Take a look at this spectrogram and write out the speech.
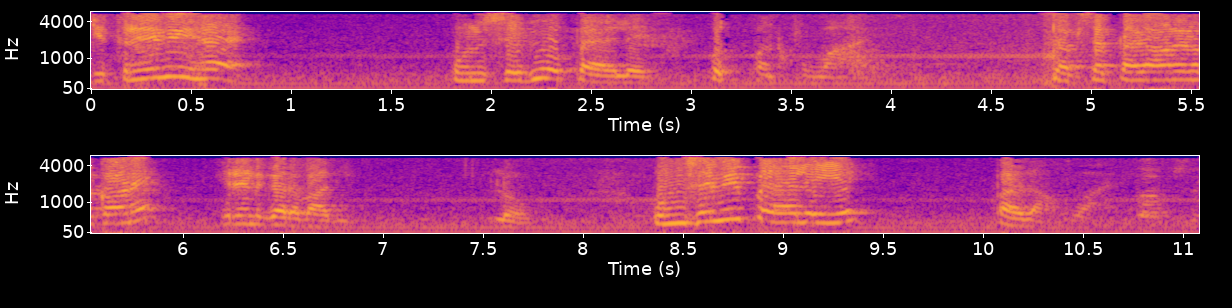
जितने भी हैं, उनसे भी वो पहले उत्पन्न हुआ है। तब से पैदा होने वाले कौन है? हिरण गर्भवादी लोग। उनसे भी पहले ये पैदा हुआ है सबसे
